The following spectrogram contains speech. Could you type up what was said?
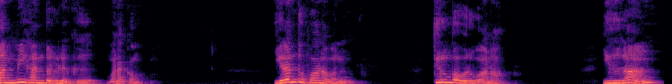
ஆன்மீக அன்பர்களுக்கு வணக்கம். இறந்து போனவன் திரும்ப வருவானா? இதுதான்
